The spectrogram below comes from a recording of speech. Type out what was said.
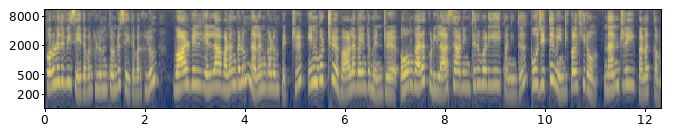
பொருளுதவி செய்தவர்களும் தொண்டு செய்தவர்களும் வாழ்வில் எல்லா வளங்களும் நலன்களும் பெற்று இன்புற்று வாழ வேண்டும் என்று ஓங்காரக்குடி லாசானின் திருவடியை பணிந்து பூஜித்து வேண்டிக் கொள்கிறோம். நன்றி வணக்கம்.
